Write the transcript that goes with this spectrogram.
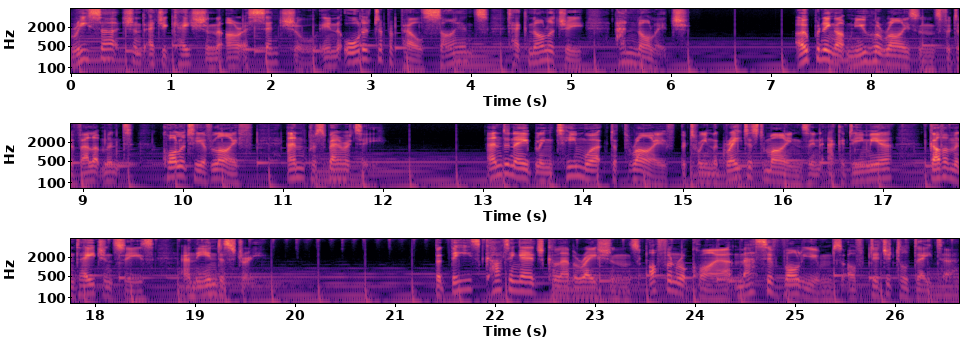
research and education are essential in order to propel science, technology, and knowledge. Opening up new horizons for development, quality of life, and prosperity. And enabling teamwork to thrive between the greatest minds in academia, government agencies, and the industry. But these cutting edge collaborations often require massive volumes of digital data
